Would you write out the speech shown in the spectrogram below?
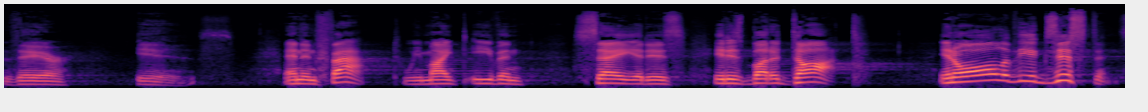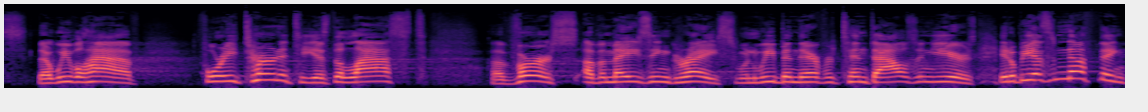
there is. And in fact, we might even say it is, it is but a dot in all of the existence that we will have for eternity, as the last uh, verse of Amazing Grace when we've been there for 10,000 years. It'll be as nothing.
